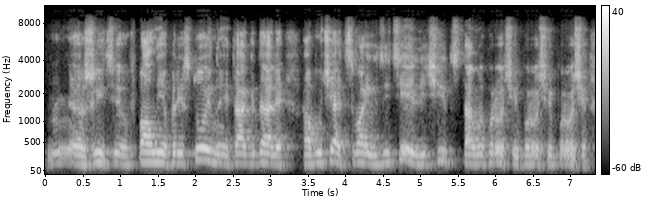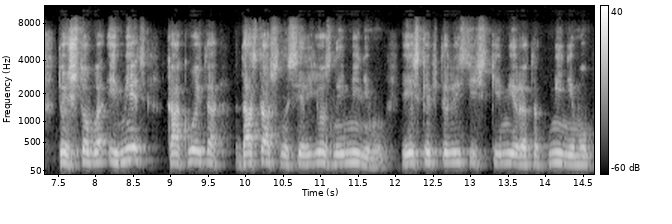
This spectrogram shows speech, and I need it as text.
жить вполне пристойно и так далее, обучать своих детей, лечиться там и прочее, прочее, прочее. То есть, чтобы иметь какой-то достаточно серьезный минимум. Есть капиталистический мир этот минимум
